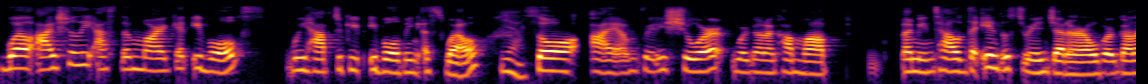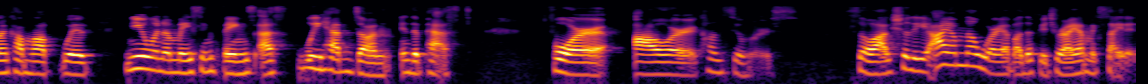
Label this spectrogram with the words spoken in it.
Well, actually, as the market evolves, we have to keep evolving as well. Yeah. So I am pretty sure we're gonna come up I mean, tell the industry in general, we're going to come up with new and amazing things as we have done in the past for our consumers. So actually, I am not worried about the future. I am excited.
